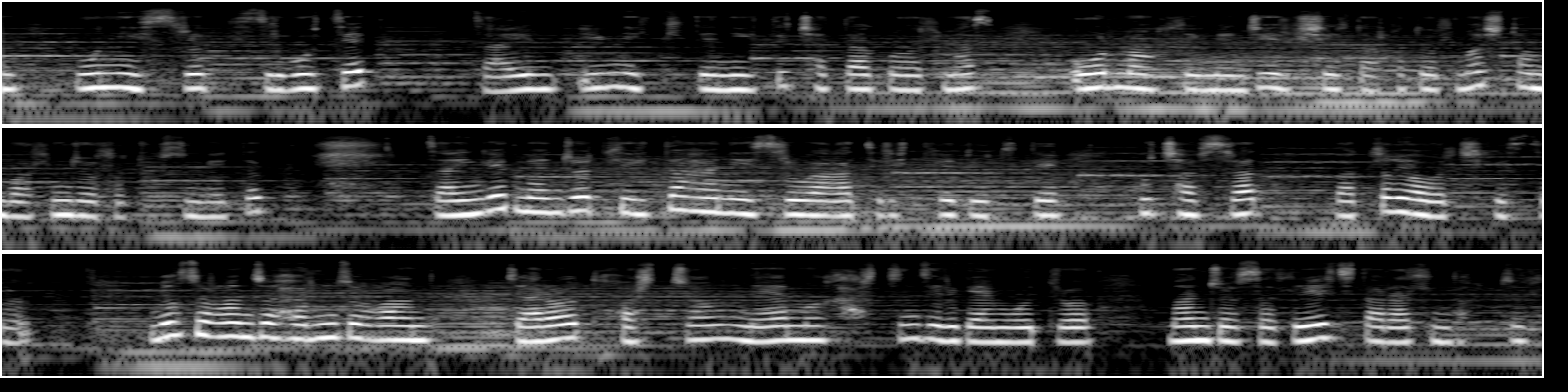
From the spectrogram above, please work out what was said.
нь үүний эсрэг эсэргүүцээд за ийм нэгдэлтэй нэгдэж чадаагүй улмаас өөр Монголыг Манжи иргэшээлд ороход бол маш том боломж олгож өгсөн байдаг. За ингээд Манжууд Лигдэн хааны эсрэг байгаа зэрэгтгэхэд үүдтэй хүч хавсраад бодлого явуулж эхэлсэн. 1626 онд Жарууд, Хорчин, Найман, Харчин зэрэг аймагуд руу Манж улс ээлж дараалан товчилж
